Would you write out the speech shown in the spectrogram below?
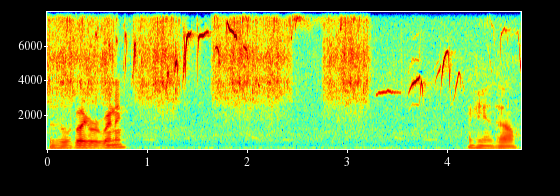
Does it look like we're winning? I can't tell.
